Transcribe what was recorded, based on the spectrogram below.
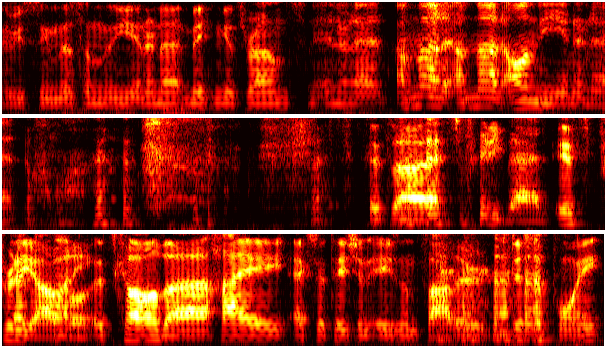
Have you seen this on the internet making its rounds? The internet. I'm not. I'm not on the internet. That's, It's uh, that's pretty bad. it's pretty That's awful. funny. It's called uh, High Expectation Asian Father Disappoint,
